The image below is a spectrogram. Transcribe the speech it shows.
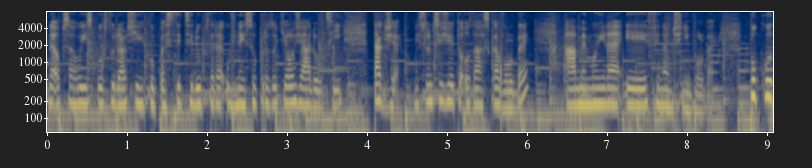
neobsahují spoustu dalších jako pesticidů, které už nejsou pro to tělo žádoucí. Takže myslím si, že je to otázka volby a mimo jiné i finanční volby. Pokud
